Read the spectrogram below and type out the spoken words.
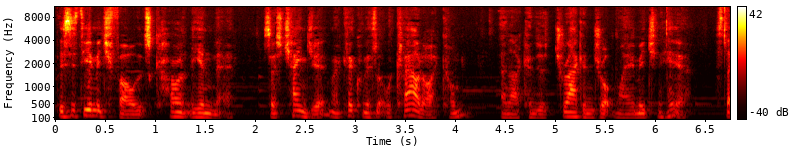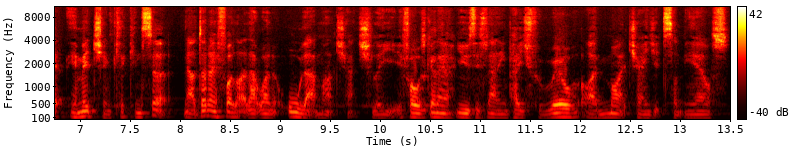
this is the image file that's currently in there. So let's change it. I'm going to click on this little cloud icon and I can just drag and drop my image in here select the image and click insert. Now I don't know if I like that one all that much actually. If I was going to use this landing page for real, I might change it to something else.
